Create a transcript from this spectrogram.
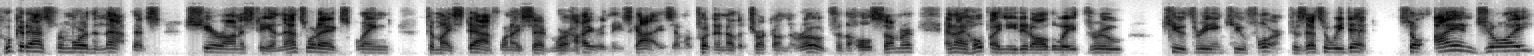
who could ask for more than that? That's sheer honesty. And that's what I explained to my staff when I said, we're hiring these guys and we're putting another truck on the road for the whole summer. And I hope I need it all the way through Q3 and Q4 because that's what we did. So I enjoy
